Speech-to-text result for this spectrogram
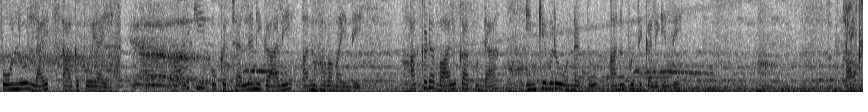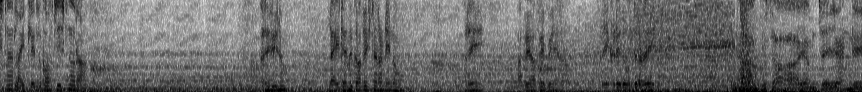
ఫోన్లో లైట్స్ ఆగిపోయాయి. వారికి ఒక చల్లని గాలి అనుభవమైంది. అక్కడ వాళ్ళు కాకుండా ఇంకెవరో ఉన్నట్టు అనుభూతి కలిగింది. రామకృష్ణ లైట్లు ఎందుకు ఆఫ్ చేసినావురా? అరే వేణు లైట్లు ఎందుకు ఆఫ్ చేసినారా నేను? అరే అవే ఆఫ్ అయిపోయినారా అరే ఇక్కడ ఏదో ఉందిరా రే నాకు సహాయం చెయ్యండి.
